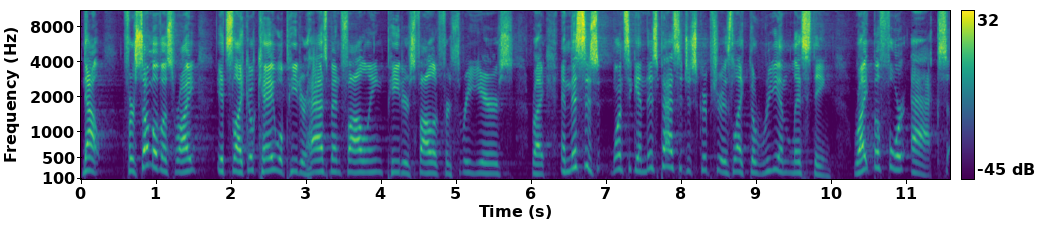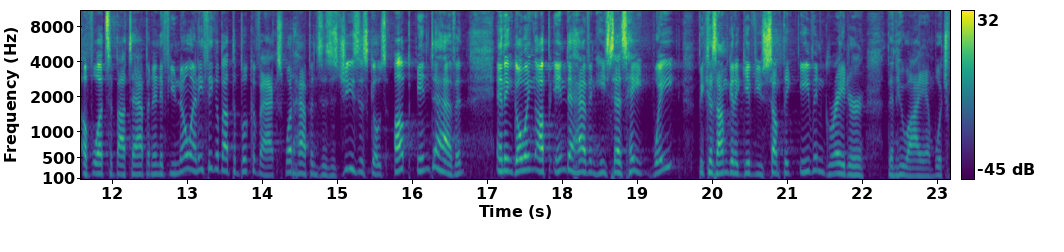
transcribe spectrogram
Now, for some of us, right, it's like, okay, well, Peter has been following. Peter's followed for three years, right? And this is, once again, this passage of scripture is like the re enlisting right before Acts of what's about to happen. And if you know anything about the book of Acts, what happens is, is Jesus goes up into heaven, and in going up into heaven, he says, Hey, wait, because I'm going to give you something even greater than who I am, which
